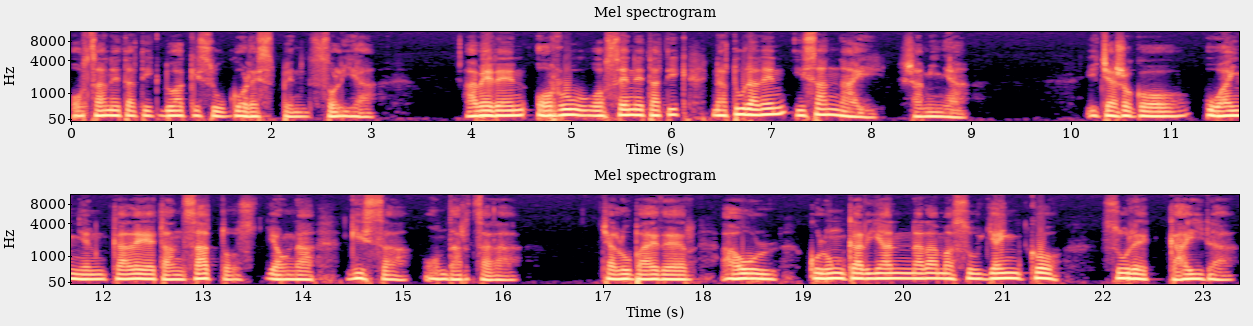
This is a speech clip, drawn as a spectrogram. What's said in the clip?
ozanetatik doakizu gorezpen zolia, aberen horru ozenetatik naturaren izan nahi samina. Itxasoko uainen kaleetan zatoz jauna giza ondartzara. Txalupa eder ahul kulunkarian naramazu jainko zure kaira.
